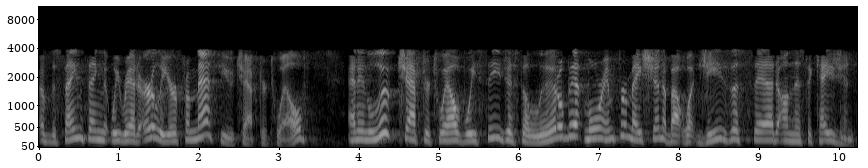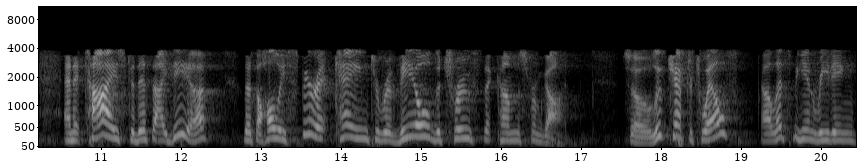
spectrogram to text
of the same thing that we read earlier from Matthew chapter 12. And in Luke chapter 12, we see just a little bit more information about what Jesus said on this occasion. And it ties to this idea that the Holy Spirit came to reveal the truth that comes from God. So Luke chapter 12, uh, let's begin reading.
